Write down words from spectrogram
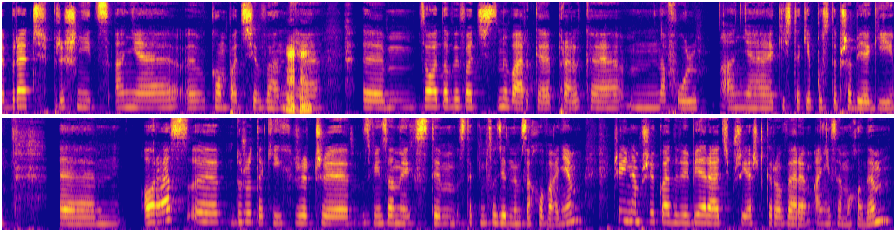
y, brać prysznic, a nie y, kąpać się w wannie, mhm załadowywać zmywarkę, pralkę mm, na full, a nie jakieś takie puste przebiegi. Oraz y, dużo takich rzeczy związanych z tym, z takim codziennym zachowaniem, czyli na przykład wybierać przyjażdżkę rowerem, a nie samochodem.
